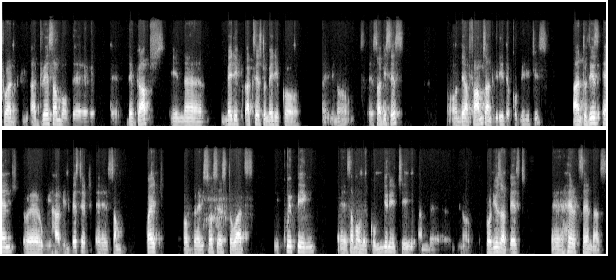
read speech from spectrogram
to ad address some of the, the gaps in uh, medical access to medical, uh, you know, services on their farms and within the communities. And to this end, uh, we have invested uh, some quite of the resources towards equipping uh, some of the community and you know producer-based uh, health centers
